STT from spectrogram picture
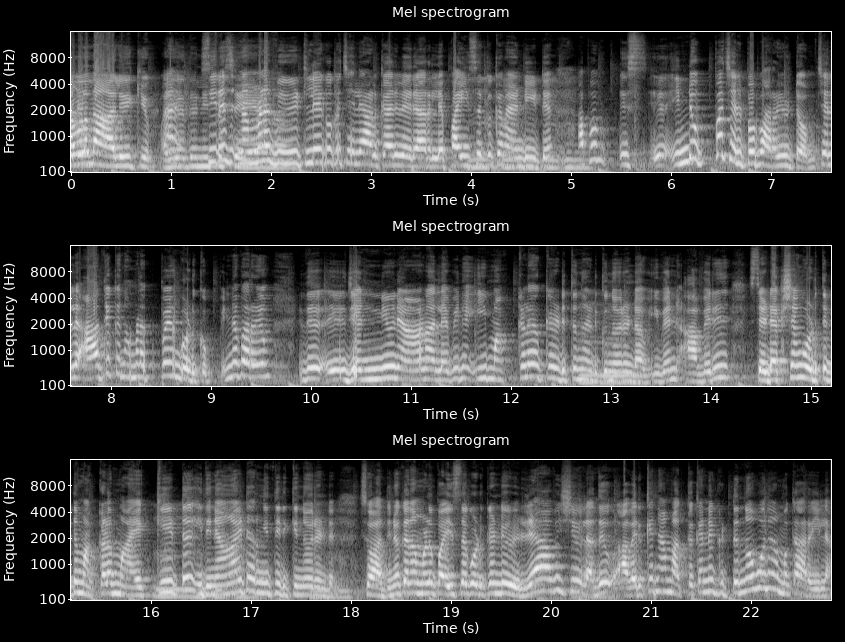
നമ്മളൊന്ന് ആലോചിക്കും. സീരിയസ് നമ്മളെ വീട്ടിലേക്കൊക്കെ ചില ആൾക്കാർ വരാറില്ലേ? പൈസക്കൊക്കെ വേണ്ടിയിട്ട്. അപ്പം എന്റെ ഉപ്പ ചിലപ്പോ പറയും കേട്ടോ ചില ആദ്യമൊക്കെ നമ്മൾ എപ്പോഴും കൊടുക്കും. പിന്നെ പറയും ഇത് ജെന്യൂൻ ആണോ? അല്ലെ പിന്നെ ഈ മക്കളെ ഒക്കെ എടുത്ത് നടക്കുന്നവരുണ്ടാവും. ഇവൻ അവർ സെഡക്ഷൻ കൊടുത്തിട്ട് മക്കളെ മയക്കിയിട്ട് ഇതിനായിട്ട് ഇറങ്ങി തിരിക്കുന്നവരുണ്ട്. സോ അതിനൊക്കെ നമ്മൾ പൈസ കൊടുക്കേണ്ട ഒരു ആവശ്യമില്ല അത് അവർക്ക് ഞാൻ മക്കൾക്ക് തന്നെ കിട്ടുന്ന പോലും നമുക്ക് അറിയില്ല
